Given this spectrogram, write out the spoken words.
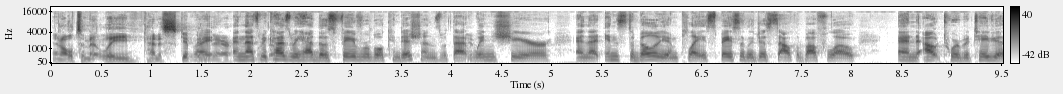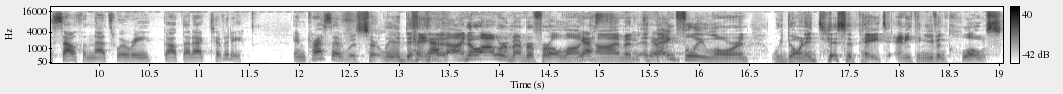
and ultimately kind of skipping right. there. And that's because that. we had those favorable conditions with that yep. wind shear and that instability in place, basically just south of Buffalo and out toward Batavia south, and that's where we got that activity. Impressive. It was certainly a day yeah. that I know I'll remember for a long yes, time. And, and thankfully, Lauren, we don't anticipate anything even close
